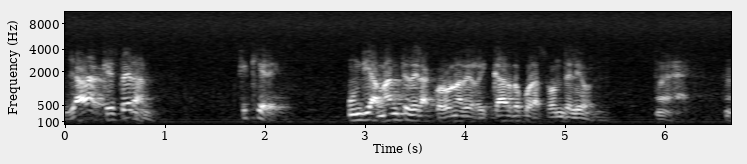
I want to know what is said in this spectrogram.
Ya, ¿qué esperan? ¿Qué quiere? Un diamante de la corona de Ricardo Corazón de León. Eh.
